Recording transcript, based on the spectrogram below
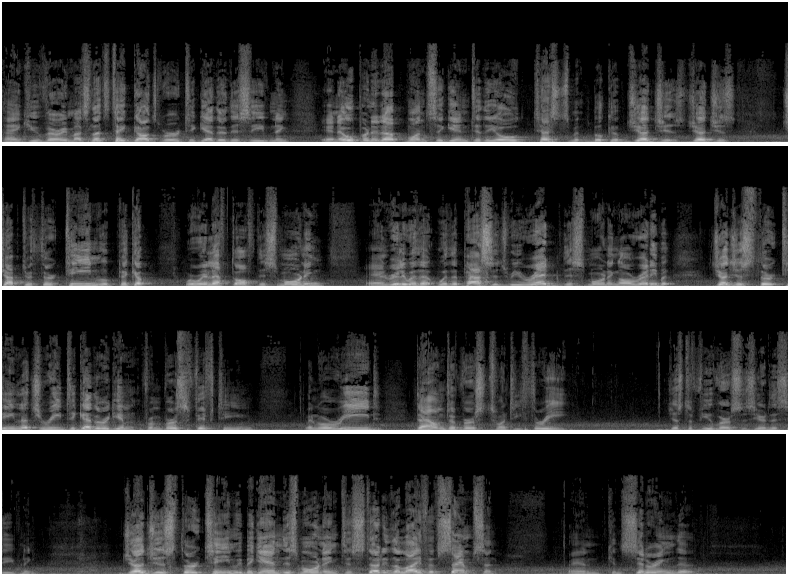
Thank you very much. Let's take God's word together this evening and open it up once again to the Old Testament book of Judges. Judges chapter 13. We'll pick up where we left off this morning and really with a, with a passage we read this morning already, but Judges 13. Let's read together again from verse 15 and we'll read down to verse 23. Just a few verses here this evening. Judges 13. We began this morning to study the life of Samson and considering the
